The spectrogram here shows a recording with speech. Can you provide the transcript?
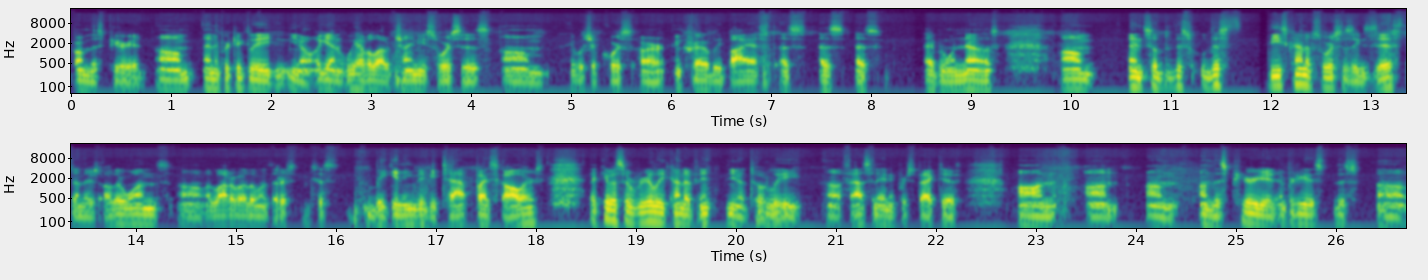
from this period, um, and in particularly, you know, again, we have a lot of Chinese sources, um, which of course are incredibly biased, as as as everyone knows, um, and so this this these kind of sources exist, and there's other ones, uh, a lot of other ones that are just beginning to be tapped by scholars that give us a really kind of you know totally uh, fascinating perspective on on on on this period and particularly this, this uh,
